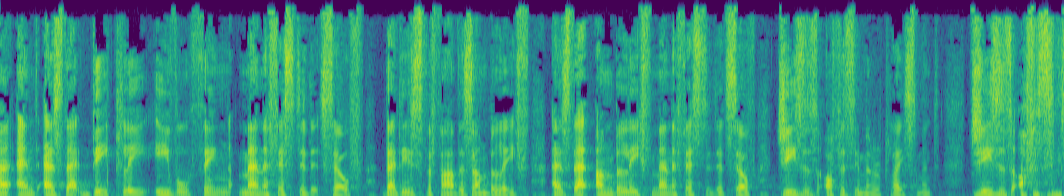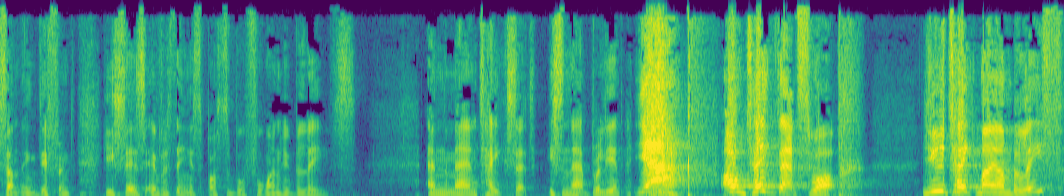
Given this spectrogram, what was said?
Uh, and as that deeply evil thing manifested itself, that is the Father's unbelief, as that unbelief manifested itself, Jesus offers him a replacement. Jesus offers him something different. He says, Everything is possible for one who believes. And the man takes it. Isn't that brilliant? Yeah! I'll take that swap! You take my unbelief,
